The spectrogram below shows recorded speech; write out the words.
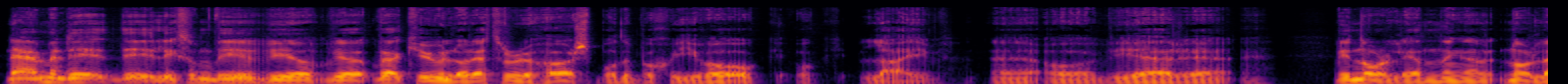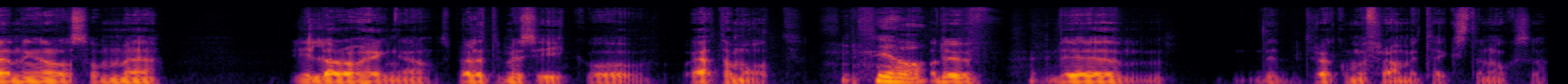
Nej men det, det är liksom, vi, vi, vi, har, vi har kul och jag tror det hörs både på skiva och, och live. Eh, och vi är, eh, vi är norrlänningar, norrlänningar och som eh, gillar att hänga, spela lite musik och, och äta mat. Ja. Och det, det, det tror jag kommer fram i texten också.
